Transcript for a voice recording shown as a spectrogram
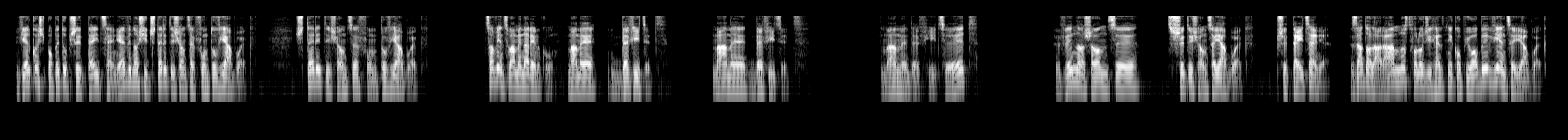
Wielkość popytu przy tej cenie wynosi 4000 funtów jabłek. 4000 funtów jabłek. Co więc mamy na rynku? Mamy deficyt. Mamy deficyt. Mamy deficyt wynoszący 3000 jabłek. Przy tej cenie. Za dolara mnóstwo ludzi chętnie kupiłoby więcej jabłek.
